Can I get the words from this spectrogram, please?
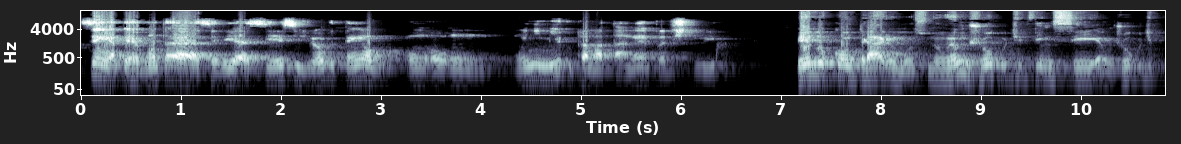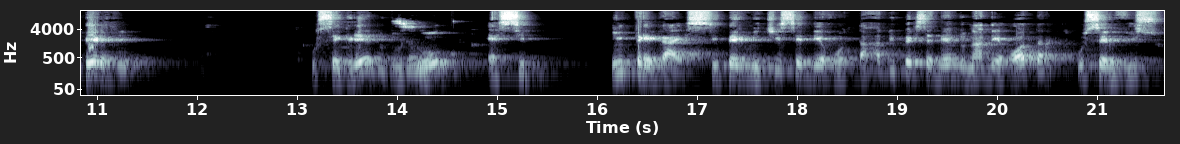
Sim, a pergunta seria se esse jogo tem um, um, um inimigo para matar, né? Para destruir. Pelo contrário, moço, não é um jogo de vencer, é um jogo de perder. O segredo do Sim. jogo é se entregar, é se permitir ser derrotado e percebendo na derrota o serviço.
